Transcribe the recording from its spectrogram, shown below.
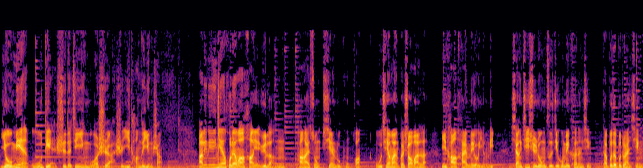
有面无点式的经营模式啊，是一堂的硬伤。二零零一年，互联网行业遇冷，唐海松陷入恐慌，五千万快烧完了，一堂还没有盈利。想继续融资几乎没可能性，他不得不转型。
